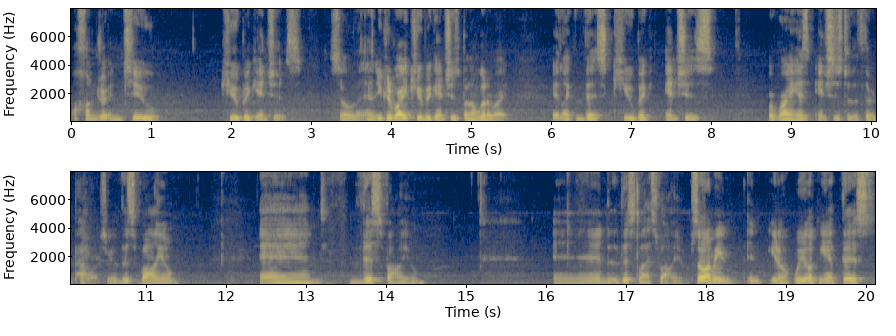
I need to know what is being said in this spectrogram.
102 cubic inches. So, and you could write cubic inches, but I'm going to write it like this, cubic inches. We're writing as inches to the third power. So we have this volume and this volume and this last volume. So I mean, in, you know, when you're looking at this,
